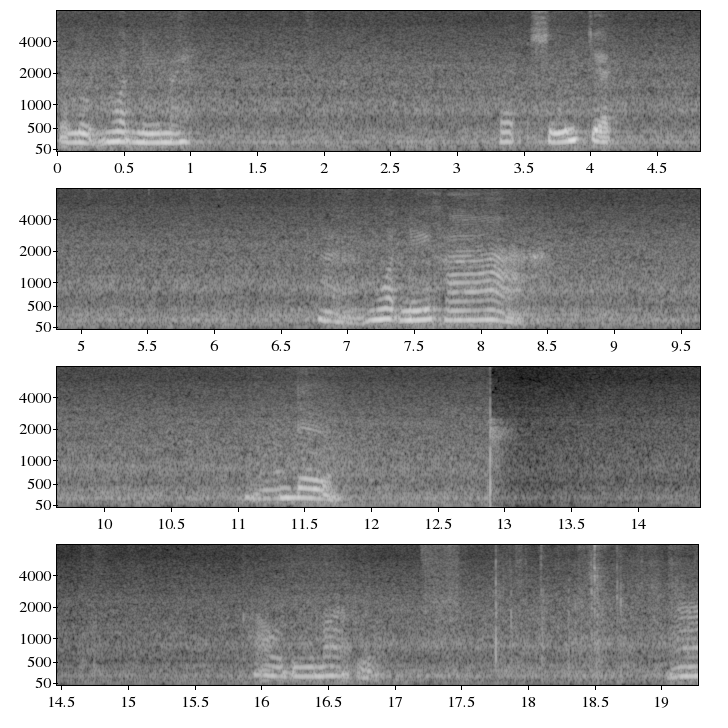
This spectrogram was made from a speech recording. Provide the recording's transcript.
จะหลุดงวดนี้ไหมหกศูนย์เจ็ดงวดนี้ค่ะเหมือนเดิม เข้าดีมากเลยอ่า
